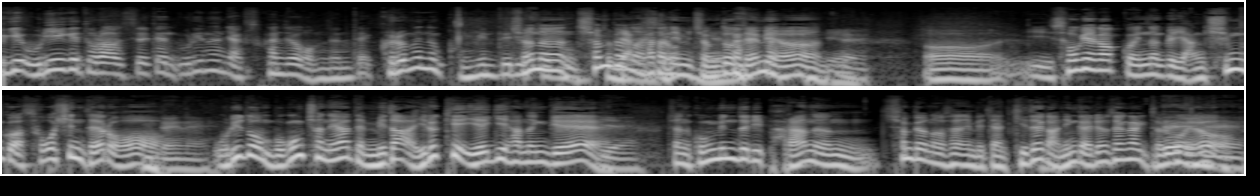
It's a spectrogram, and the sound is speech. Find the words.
그게 우리에게 돌아왔을 땐 우리는 약속한 적 없는데 그러면은 국민들이 저는 천 변호사님 정도 예. 되면 예. 어, 이 속에 갖고 있는 그 양심과 소신대로 네네. 우리도 무공천해야 됩니다. 이렇게 얘기하는 게 예. 저는 국민들이 바라는 천 변호사님에 대한 기대가 아닌가 이런 생각이 들고요. 네네.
